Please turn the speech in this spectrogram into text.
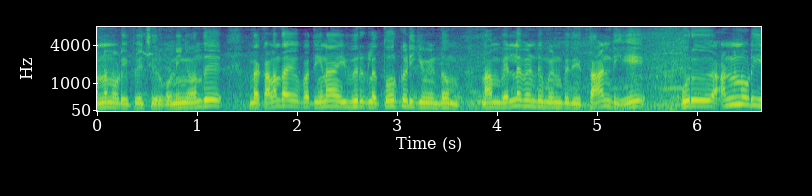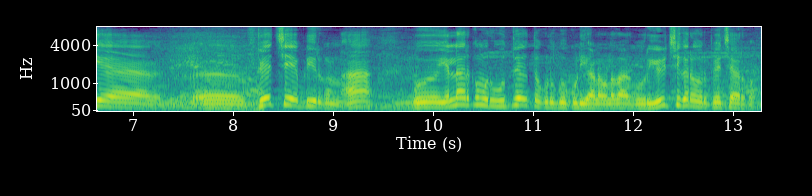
அண்ணனுடைய பேச்சு இருக்கும். நீங்கள் வந்து இந்த கலந்தாய்வு பார்த்தீங்கன்னா இவர்களை தோற்கடிக்க வேண்டும் நாம் வெல்ல வேண்டும் என்பதை தாண்டி ஒரு அண்ணனுடைய பேச்சு பேச்சே எப்படி இருக்கும்னா எல்லாருக்கும் ஒரு உத்வேகத்தை கொடுக்கக்கூடிய அளவில் தான் இருக்கும். ஒரு எழுச்சிகர ஒரு பேச்சாக இருக்கும்.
